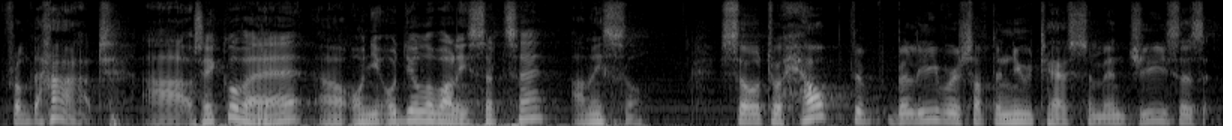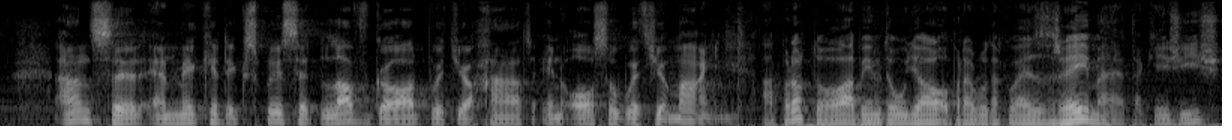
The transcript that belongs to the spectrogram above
from the heart. A řekové, oni oddělovali srdce a mysl. So to help the believers of the New Testament, Jesus answered and make it explicit, love God with your heart and also with your mind. A proto, aby jim to udělalo opravdu takové zřejmé, tak Ježíš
